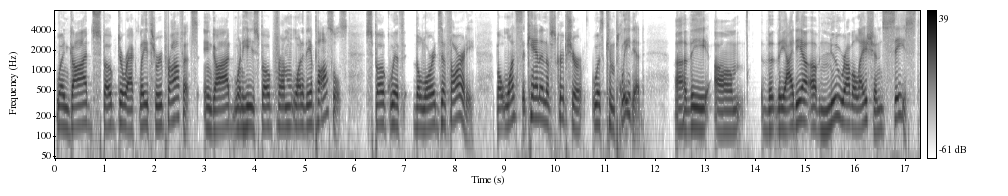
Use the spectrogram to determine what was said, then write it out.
when God spoke directly through prophets, and God, when He spoke from one of the apostles, spoke with the Lord's authority. But once the canon of Scripture was completed, uh, the um, the, the idea of new revelation ceased.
